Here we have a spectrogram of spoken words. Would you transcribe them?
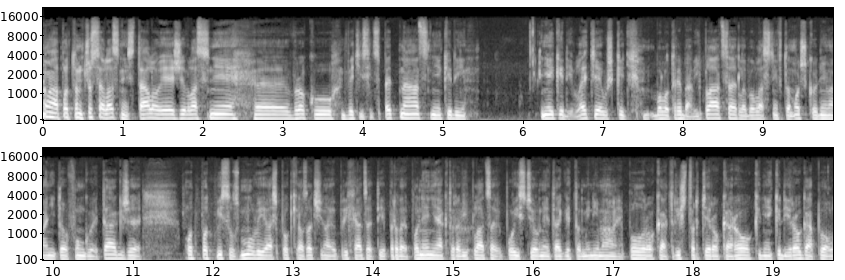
No a potom, čo sa vlastne stalo, je, že vlastne v roku 2015, niekedy niekedy v lete, už keď bolo treba vyplácať, lebo vlastne v tom odškodňovaní to funguje tak, že od podpisu zmluvy až pokiaľ začínajú prichádzať tie prvé plnenia, ktoré vyplácajú poisťovne, tak je to minimálne pol roka, tri štvrte roka, rok, niekedy rok a pol.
